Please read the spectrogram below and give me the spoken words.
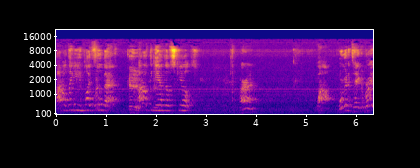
I don't think he can play fullback. Good. I don't think he has those skills. All right. Wow. We're going to take a break.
